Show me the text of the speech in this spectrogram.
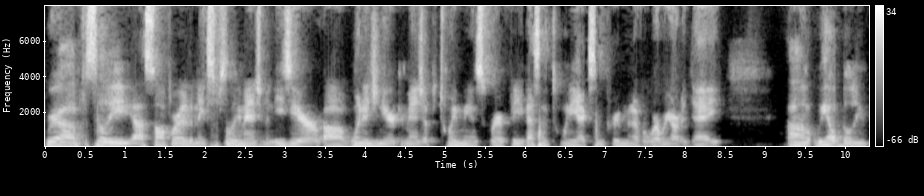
We're a facility uh, software that makes facility management easier. Uh, one engineer can manage up to 20 million square feet. That's a 20x improvement over where we are today. Uh, we help building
